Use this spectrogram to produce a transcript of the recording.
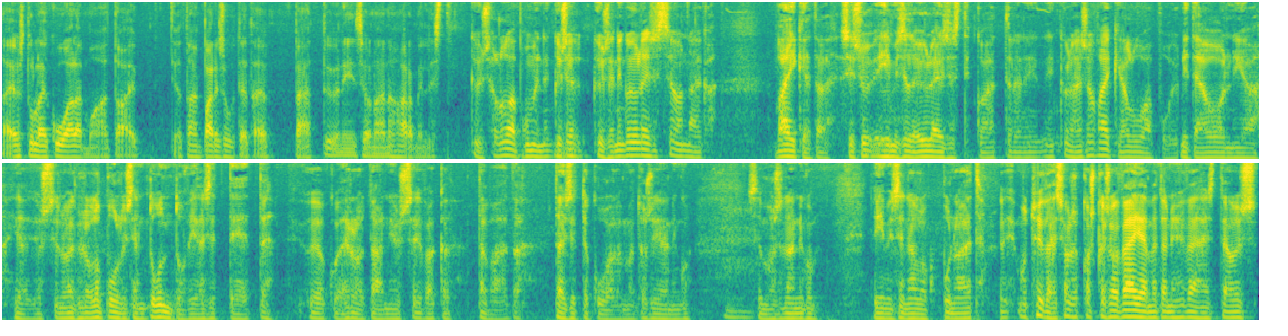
tai jos tulee kuolemaa tai jotain parisuhteita päättyy, niin se on aina harmillista. Kyllä se luopuminen, kyllä se, kyllä se niin yleisesti se on aika vaikeaa, siis ihmisille yleisesti kun ajattelee, niin, niin kyllähän se on vaikea luopua, mitä on. Ja, ja jos se on lopullisen tuntuvia sitten, että joku erotaan, niin jos ei vaikka tavata, tai sitten kuolema tosiaan niin kuin, mm. semmoisena niin kuin, viimeisenä loppuna. Mutta hyvä se olisi, koska se on väijämätön, niin hyvähän sitä olisi,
